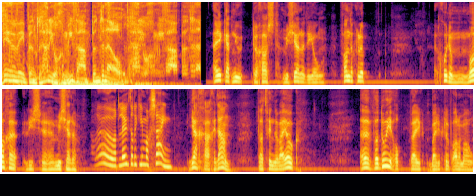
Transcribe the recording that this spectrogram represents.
www.radiogemiva.nl Radiogemiva.nl En ik heb nu de gast Michelle de Jong van de club. Goedemorgen, Lies, eh, Michelle. Hallo, wat leuk dat ik hier mag zijn. Ja, graag gedaan. Dat vinden wij ook. Eh, wat doe je op bij, bij de club allemaal?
